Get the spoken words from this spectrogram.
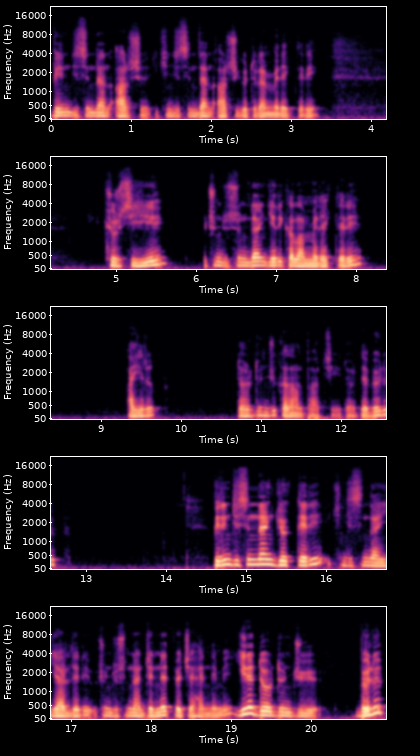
birincisinden arşı, ikincisinden arşı götüren melekleri, kürsiyi, üçüncüsünden geri kalan melekleri ayırıp dördüncü kalan parçayı dörde bölüp birincisinden gökleri, ikincisinden yerleri, üçüncüsünden cennet ve cehennemi yine dördüncüyü bölüp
